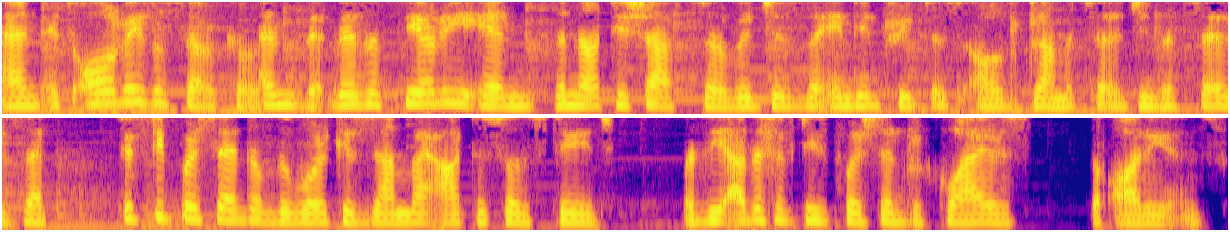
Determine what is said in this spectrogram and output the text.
And it's always a circle. And th- there's a theory in the Natya Shastra, which is the Indian treatise of dramaturgy, that says that 50% of the work is done by artists on stage, but the other 50% requires the audience.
